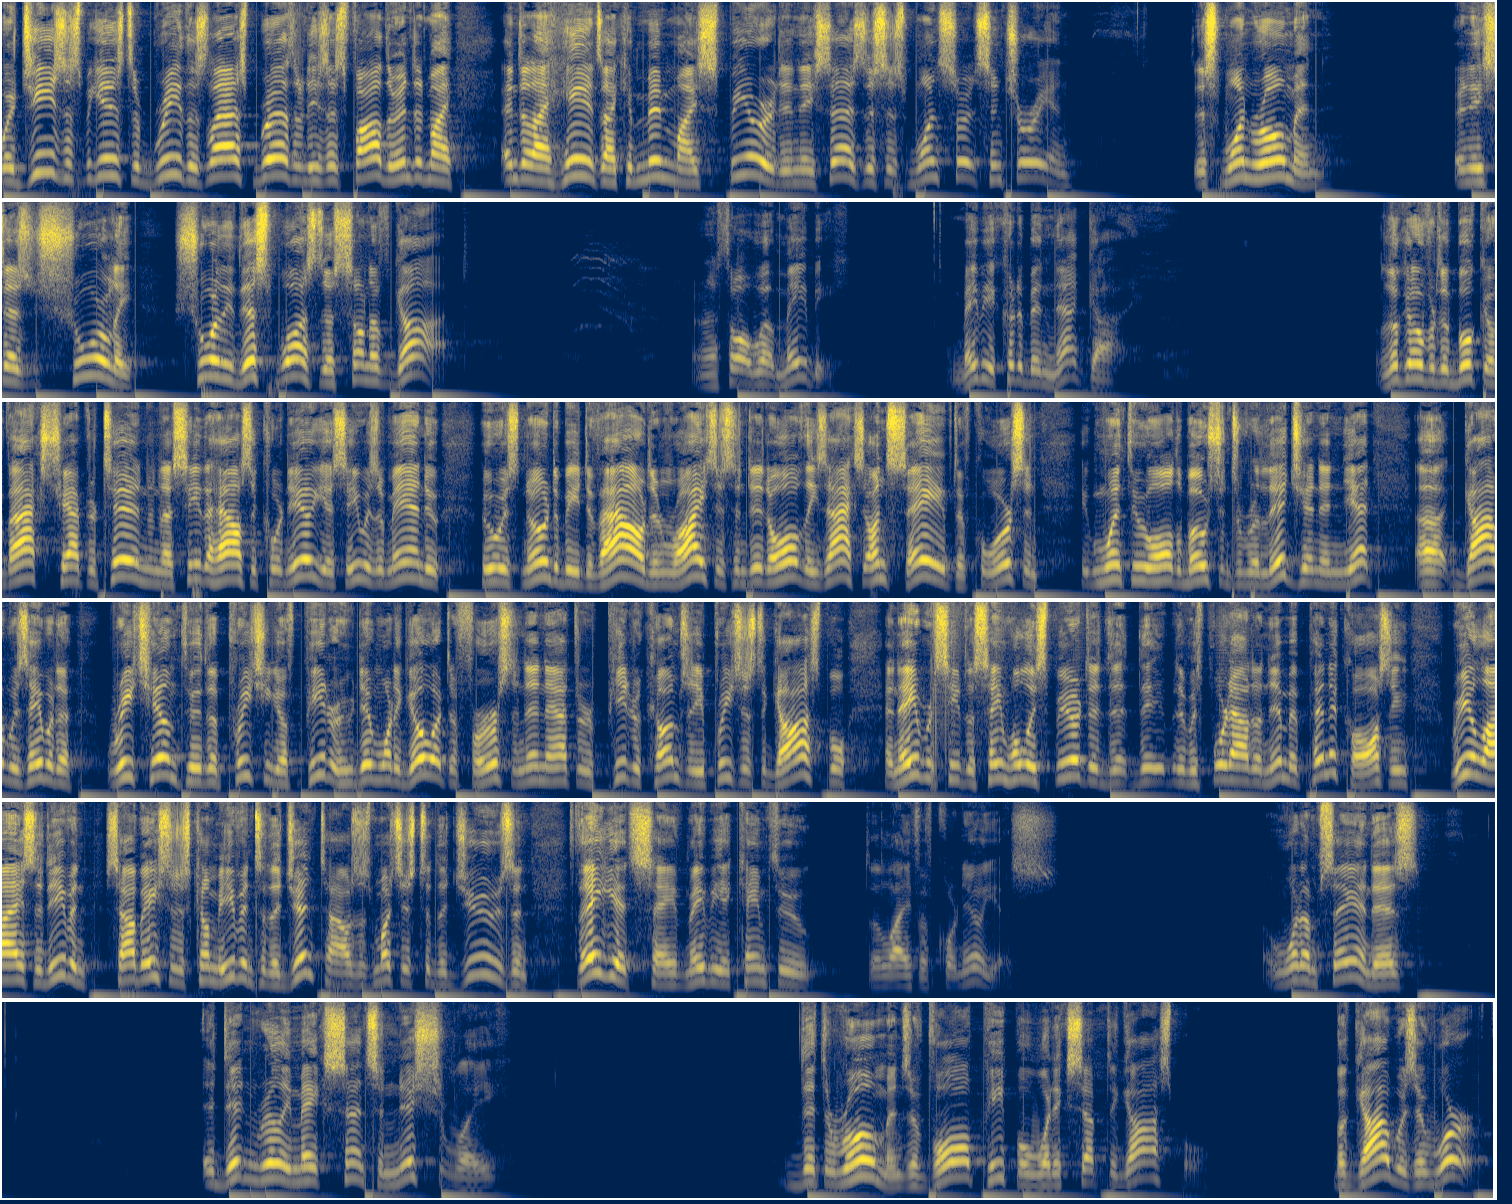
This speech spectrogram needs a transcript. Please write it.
where Jesus begins to breathe his last breath and he says, Father, into, my, into thy hands I commend my spirit. And he says, This is one centurion, this one Roman. And he says, Surely, surely this was the Son of God. And I thought, well, maybe. Maybe it could have been that guy. Look over the book of Acts, chapter 10, and I see the house of Cornelius. He was a man who, who was known to be devout and righteous and did all these acts, unsaved, of course, and he went through all the motions of religion, and yet uh, God was able to reach him through the preaching of Peter, who didn't want to go at the first. And then after Peter comes and he preaches the gospel, and they receive the same Holy Spirit that, that, that was poured out on them at Pentecost, he realized that even salvation has come even to the Gentiles as much as to the Jews, and they get saved, maybe it came through the life of Cornelius. What I'm saying is, it didn't really make sense initially that the Romans, of all people, would accept the gospel. But God was at work.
